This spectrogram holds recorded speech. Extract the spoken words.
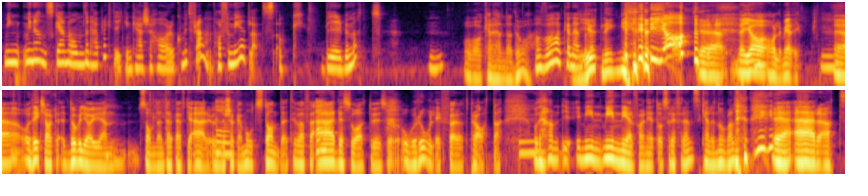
min, min önskan om den här praktiken kanske har kommit fram, har förmedlats och blir bemött. Och vad kan hända då? Och vad kan hända? Njutning. ja! eh, nej, jag Mm. håller med dig. Eh, och det är klart, då vill jag ju igen, som den terapeut jag är, undersöka motståndet. Varför är det så att du är så orolig för att prata? Mm. Och det hand, min, min erfarenhet och referens, Kalle Norvall, eh, är att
